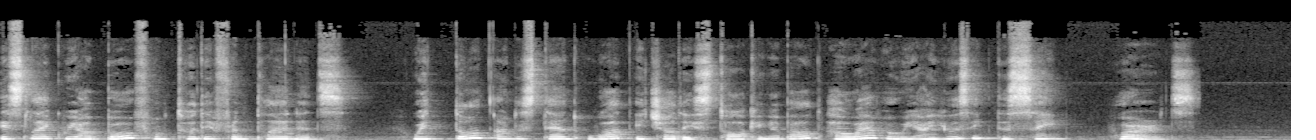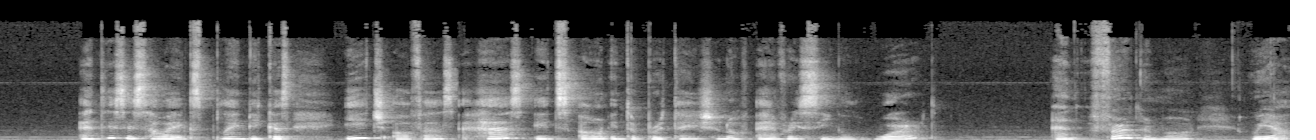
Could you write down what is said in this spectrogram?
It's like we are both from two different planets. We don't understand what each other is talking about, however, we are using the same words. And this is how I explain because each of us has its own interpretation of every single word. And furthermore, we are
